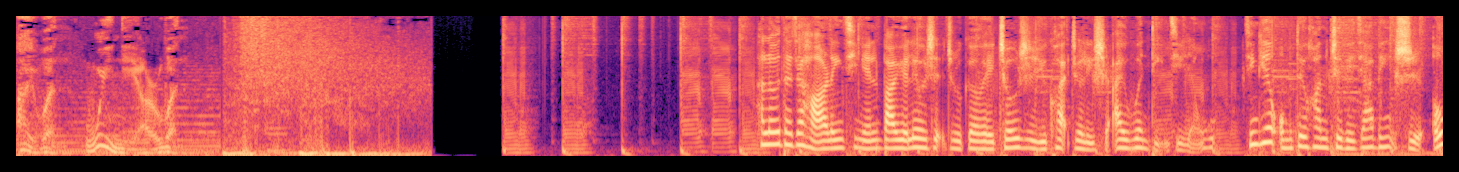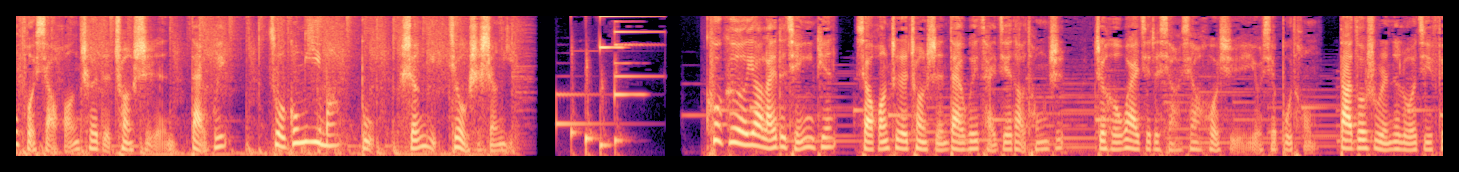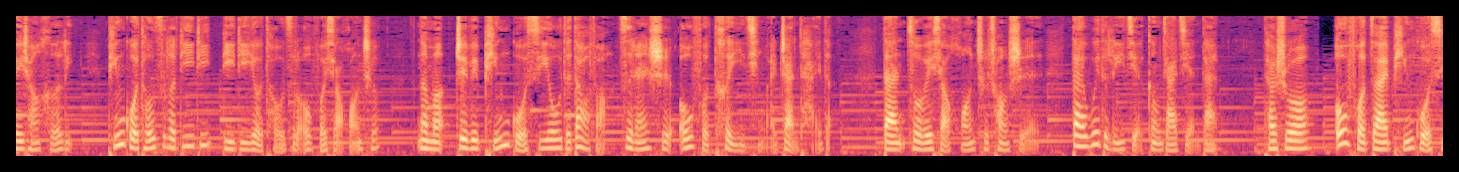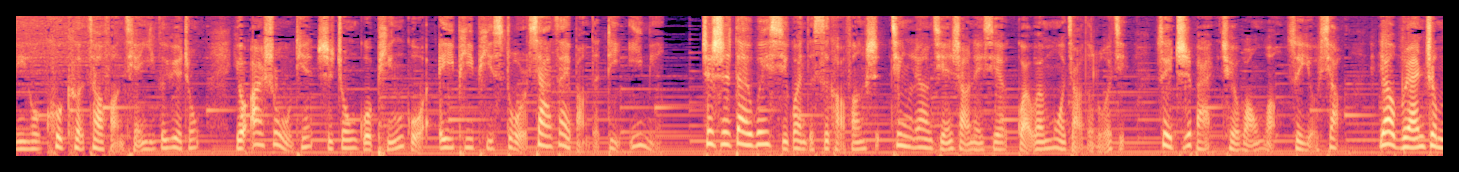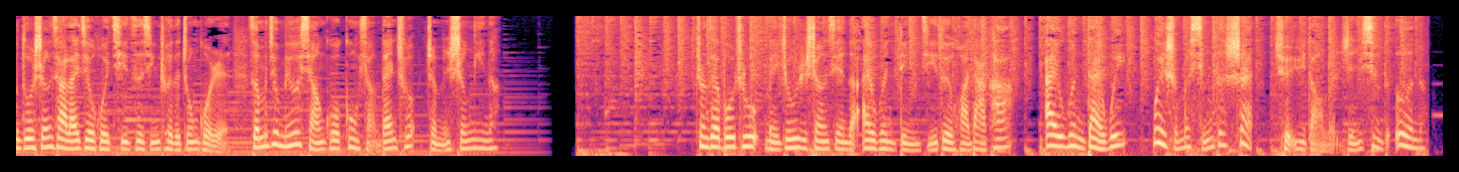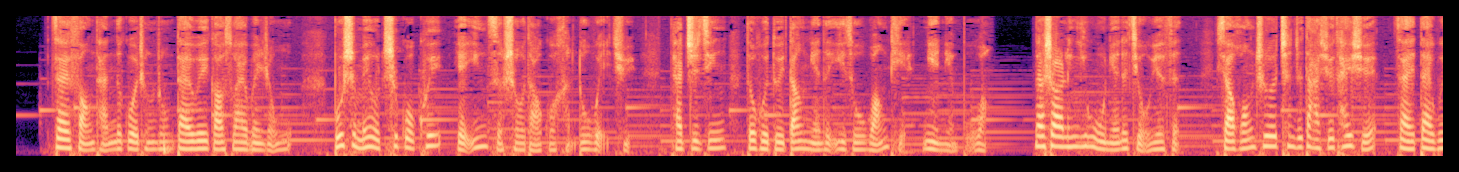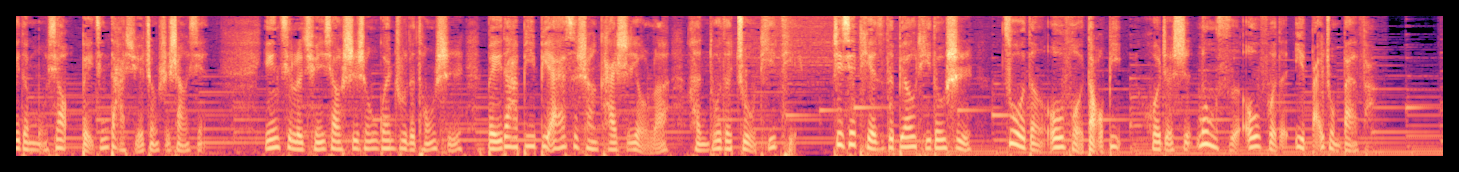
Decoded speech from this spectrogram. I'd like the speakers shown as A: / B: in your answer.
A: 爱问为你而问。
B: Hello，大家好，二零一七年八月六日，祝各位周日愉快。这里是爱问顶级人物。今天我们对话的这位嘉宾是 OFO 小黄车的创始人戴威。做公益吗？不，生意就是生意。库克要来的前一天，小黄车的创始人戴威才接到通知。这和外界的想象或许有些不同。大多数人的逻辑非常合理：苹果投资了滴滴，滴滴又投资了 OFO 小黄车。那么，这位苹果 CEO 的到访，自然是 OFO 特意请来站台的。但作为小黄车创始人，戴威的理解更加简单。他说，OFO 在苹果 CEO 库克造访前一个月中，有二十五天是中国苹果 App Store 下载榜的第一名。这是戴威习惯的思考方式，尽量减少那些拐弯抹角的逻辑，最直白却往往最有效。要不然，这么多生下来就会骑自行车的中国人，怎么就没有想过共享单车这门生意呢？正在播出，每周日上线的《爱问顶级对话大咖》，爱问戴威为什么行得善却遇到了人性的恶呢？在访谈的过程中，戴威告诉爱问人物，不是没有吃过亏，也因此受到过很多委屈。他至今都会对当年的一组网帖念念不忘。那是二零一五年的九月份，小黄车趁着大学开学，在戴威的母校北京大学正式上线，引起了全校师生关注的同时，北大 BBS 上开始有了很多的主题帖。这些帖子的标题都是“坐等 OFO 倒闭”或者是“弄死 OFO 的一百种办法”。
